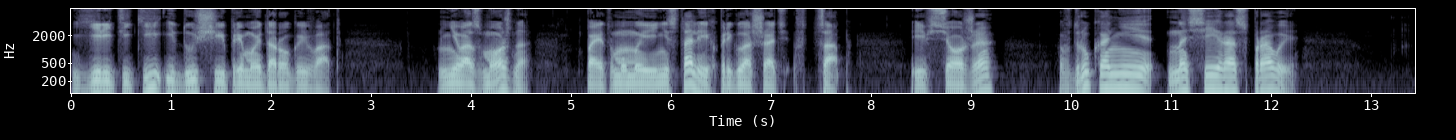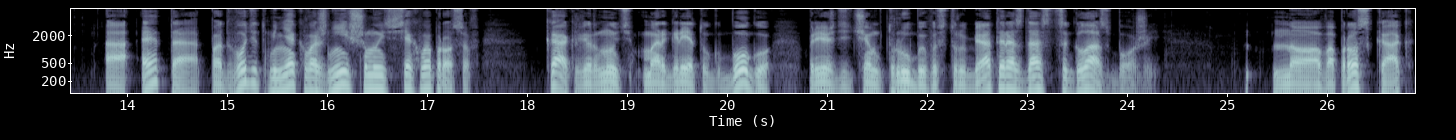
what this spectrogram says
еретики, идущие прямой дорогой в ад? Невозможно поэтому мы и не стали их приглашать в ЦАП. И все же, вдруг они на сей раз правы. А это подводит меня к важнейшему из всех вопросов. Как вернуть Маргрету к Богу, прежде чем трубы вострубят и раздастся глаз Божий? Но вопрос «как»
